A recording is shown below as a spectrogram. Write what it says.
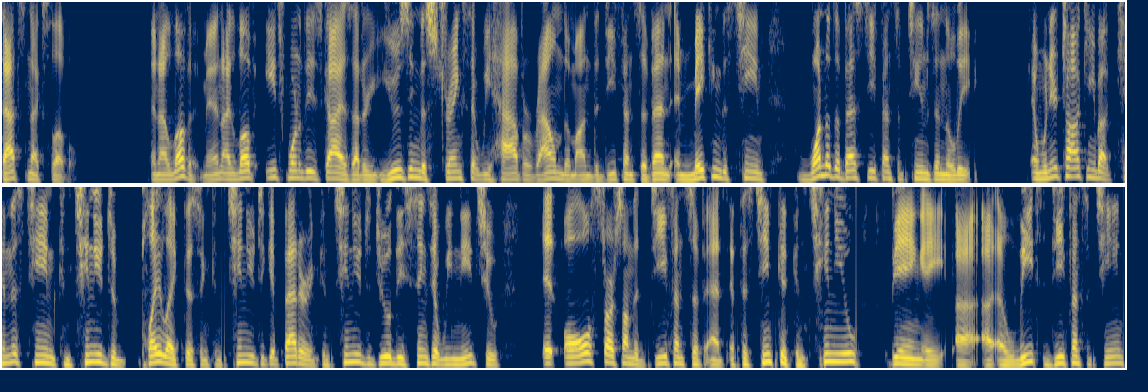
That's next level. And I love it, man. I love each one of these guys that are using the strengths that we have around them on the defensive end and making this team one of the best defensive teams in the league. And when you're talking about can this team continue to play like this and continue to get better and continue to do these things that we need to, it all starts on the defensive end. If this team can continue being a, uh, elite defensive team,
